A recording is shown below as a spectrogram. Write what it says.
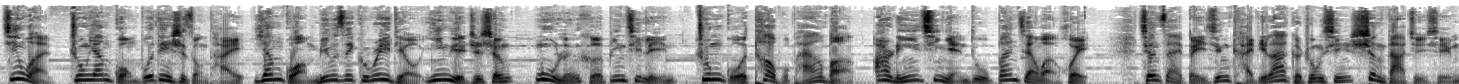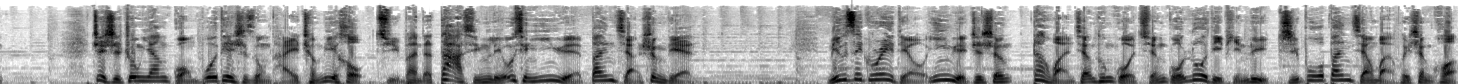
今晚，中央广播电视总台央广 Music Radio 音乐之声木伦和冰淇淋中国 TOP 排行榜二零一七年度颁奖晚会将在北京凯迪拉克中心盛大举行。这是中央广播电视总台成立后举办的大型流行音乐颁奖盛典。Music Radio 音乐之声当晚将通过全国落地频率直播颁奖晚会盛况，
